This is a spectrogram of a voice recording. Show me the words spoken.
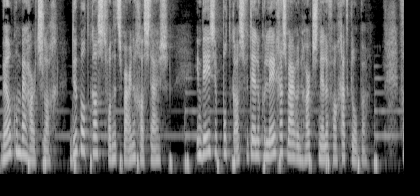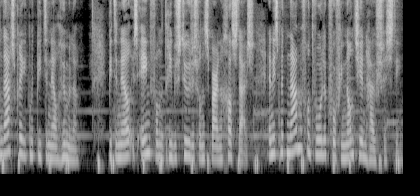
Welkom bij Hartslag, de podcast van het Spaarne Gasthuis. In deze podcast vertellen collega's waar hun hart sneller van gaat kloppen. Vandaag spreek ik met Pieter Nel Hummelen. Pieter Nel is een van de drie bestuurders van het Spaarne Gasthuis en is met name verantwoordelijk voor financiën en huisvesting.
